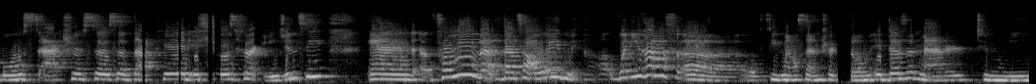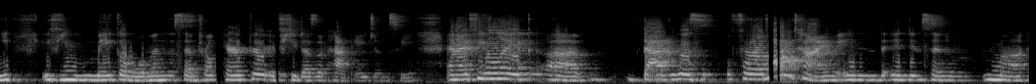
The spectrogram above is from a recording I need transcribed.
most actresses of that period, it shows her agency. And for me, that that's always when you have a, a female centric film, it doesn't matter to me if you make a woman the central character if she doesn't have agency. And I feel like. Uh, that was for a long time in the Indian cinema.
